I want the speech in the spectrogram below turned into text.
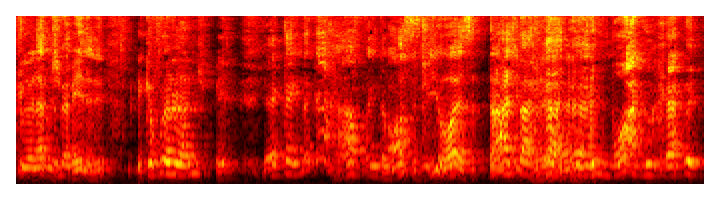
fui olhar no espelho ali. É que eu fui olhar no espelho. É cair na garrafa ainda. Nossa, pior, essa é trágica. Tá, né? morre o cara.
